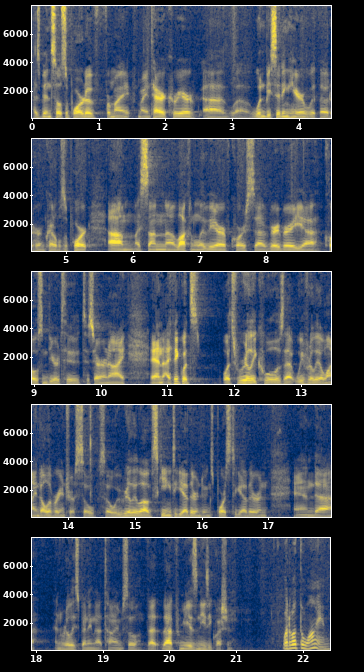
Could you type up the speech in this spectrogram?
has been so supportive for my, for my entire career. Uh, uh, wouldn't be sitting here without her incredible support. Um, my son uh, Lachlan Olivier are, of course, uh, very, very uh, close and dear to, to Sarah and I. And I think what's what's really cool is that we've really aligned all of our interests. So, so we really love skiing together and doing sports together and, and, uh, and really spending that time. So that, that for me is an easy question. What about the wine?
